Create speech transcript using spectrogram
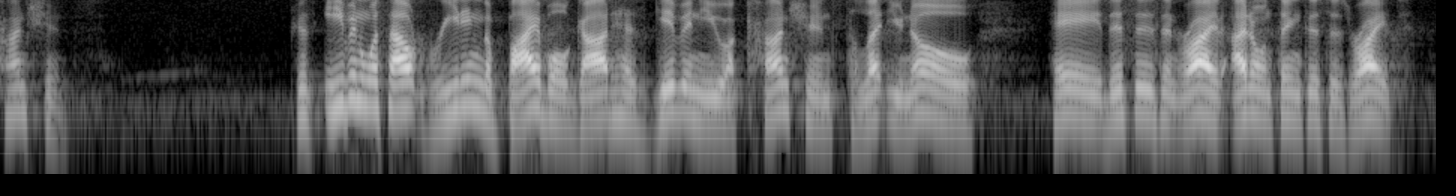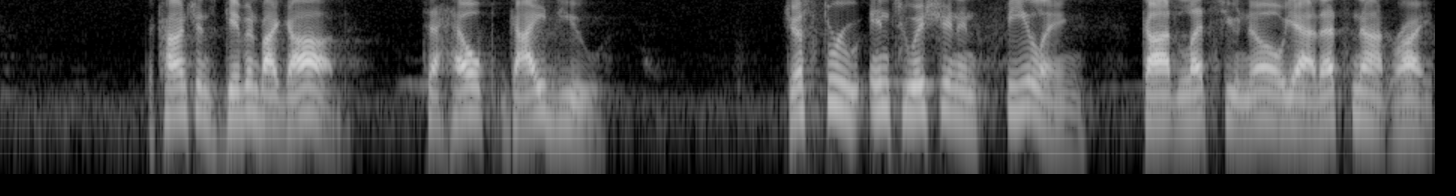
conscience. Because even without reading the Bible, God has given you a conscience to let you know, hey, this isn't right. I don't think this is right. The conscience given by God to help guide you. Just through intuition and feeling, God lets you know, yeah, that's not right.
